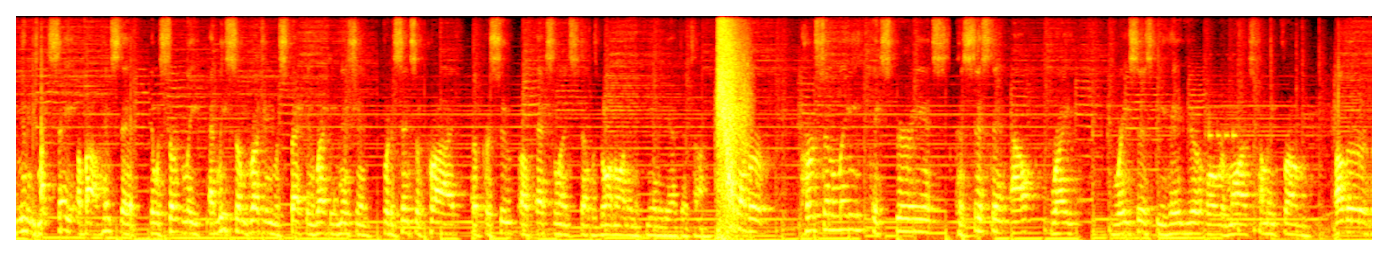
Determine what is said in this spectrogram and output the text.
communities might say about Hempstead, there was certainly at least some grudging respect and recognition for the sense of pride, the pursuit of excellence that was going on in the community at that time. I never personally experienced consistent, outright racist behavior or remarks coming from other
